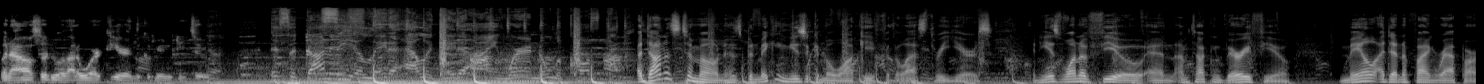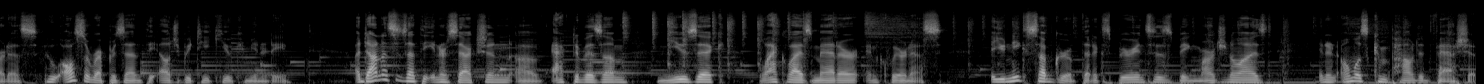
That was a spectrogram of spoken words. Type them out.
but I also do a lot of work here in the community too. It's Adonis. Later, Adonis Timon has been making music in Milwaukee for the last three years, and he is one of few, and I'm talking very few, male identifying rap artists who also represent the LGBTQ community. Adonis is at the intersection of activism, music, Black Lives Matter, and queerness, a unique subgroup that experiences being marginalized in an almost compounded fashion.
